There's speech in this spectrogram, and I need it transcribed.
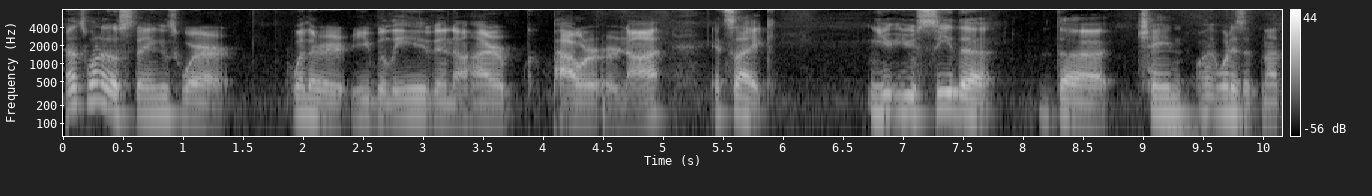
that's one of those things where whether you believe in a higher power or not, it's like you you see the the chain. What, what is it? Not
